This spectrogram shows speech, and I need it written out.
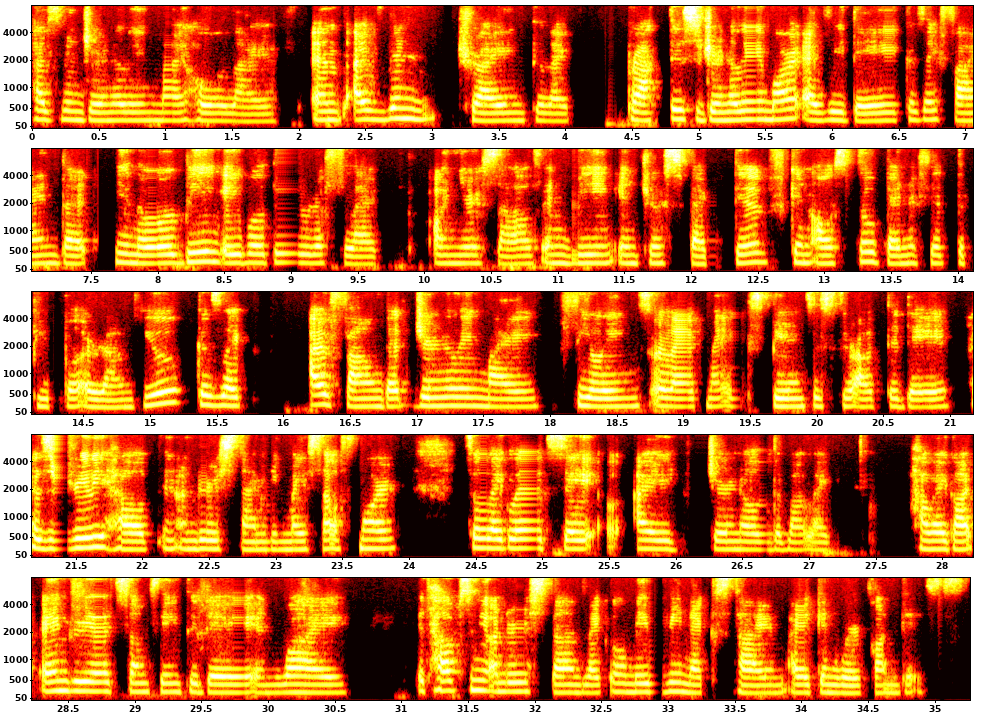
has been journaling my whole life. And i've been trying to like practice journaling more every day because i find that you know being able to reflect on yourself and being introspective can also benefit the people around you. Because like i've found that journaling my feelings or like my experiences throughout the day has really helped in understanding myself more. So like let's say i journaled about like how I got angry at something today and why, it helps me understand, like, oh, maybe next time I can work on this.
